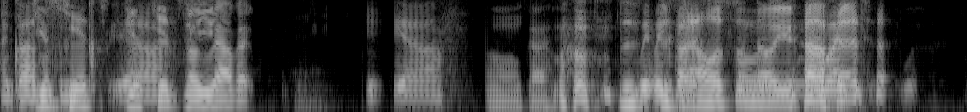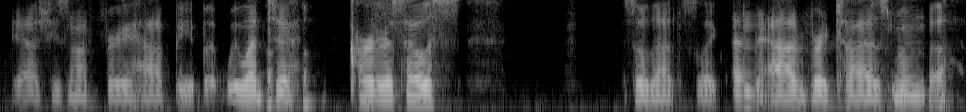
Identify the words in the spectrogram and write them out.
I got your some, kids Yeah, your kids know you have it Yeah. oh okay Does, We- we does Allison know you exposed. have We it? went- Yeah, she's not very happy, but we went to Carter's house. So that's like an advertisement.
